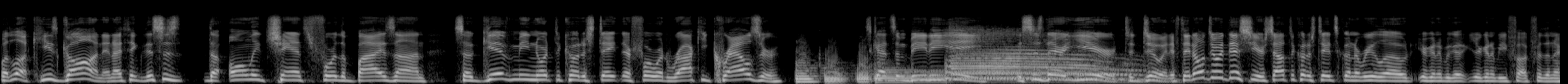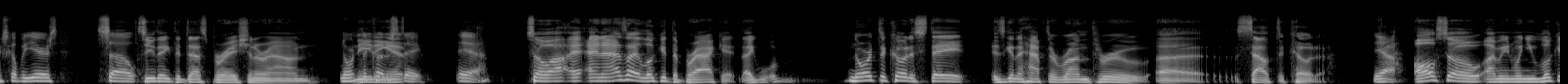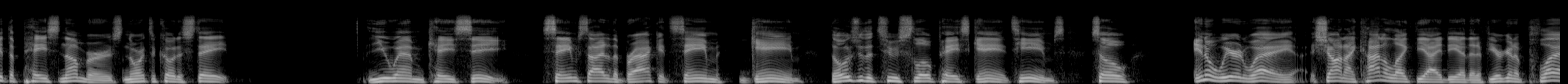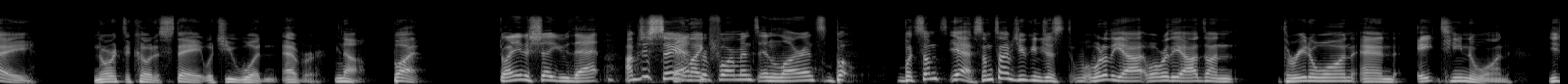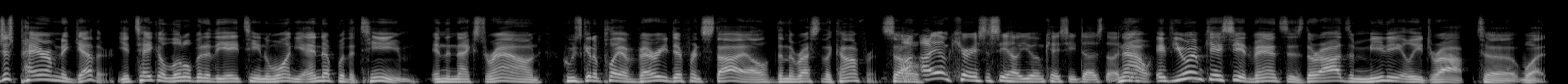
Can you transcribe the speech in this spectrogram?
but look, he's gone, and I think this is the only chance for the Bison. So give me North Dakota State, their forward Rocky Kreuser. He's got some BDE. This is their year to do it. If they don't do it this year, South Dakota State's going to reload. You're going to be you're going to be fucked for the next couple of years. So So you think the desperation around North Dakota it? State, yeah. So uh, and as I look at the bracket, like North Dakota State is going to have to run through uh, South Dakota. Yeah. Also, I mean, when you look at the pace numbers, North Dakota State, UMKC, same side of the bracket, same game. Those are the two slow pace game teams. So, in a weird way, Sean, I kind of like the idea that if you're going to play North Dakota State, which you wouldn't ever, No. but Do I need to show you that I'm just saying, that like, performance in Lawrence? but but some yeah, sometimes you can just what are the what were the odds on three to one and eighteen to one? You just pair them together. You take a little bit of the eighteen to one. You end up with a team in the next round who's going to play a very different style than the rest of the conference. So I, I am curious to see how UMKC does, though. I think- now, if UMKC advances, their odds immediately drop to what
